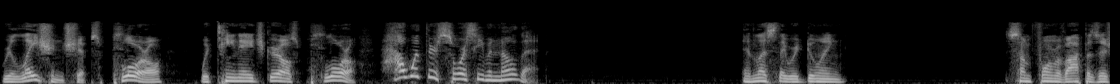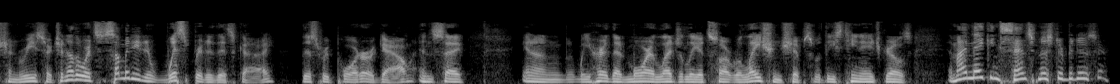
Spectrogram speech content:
relationships, plural, with teenage girls, plural. How would their source even know that? Unless they were doing some form of opposition research. In other words, somebody didn't whisper to this guy, this reporter or gal, and say, you know, we heard that Moore allegedly had sought relationships with these teenage girls. Am I making sense, Mr. Producer?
